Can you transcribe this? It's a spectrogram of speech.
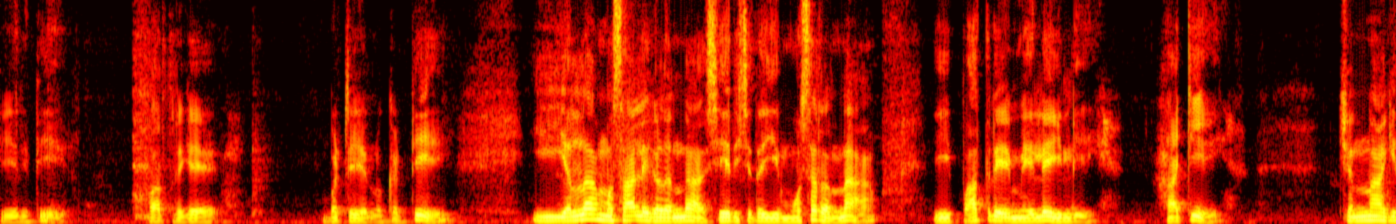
ಈ ರೀತಿ ಪಾತ್ರೆಗೆ ಬಟ್ಟೆಯನ್ನು ಕಟ್ಟಿ ಈ ಎಲ್ಲ ಮಸಾಲೆಗಳನ್ನು ಸೇರಿಸಿದ ಈ ಮೊಸರನ್ನು ಈ ಪಾತ್ರೆಯ ಮೇಲೆ ಇಲ್ಲಿ ಹಾಕಿ ಚೆನ್ನಾಗಿ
